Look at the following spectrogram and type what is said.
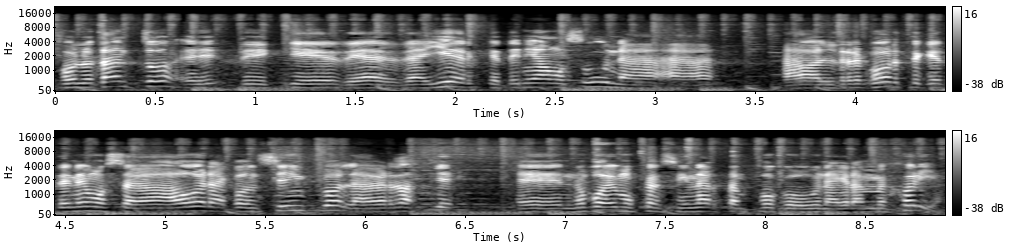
por lo tanto, de que de, ayer que teníamos una al reporte que tenemos ahora con cinco, la verdad es que no podemos consignar tampoco una gran mejoría.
